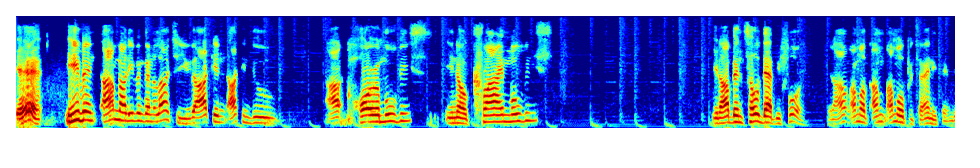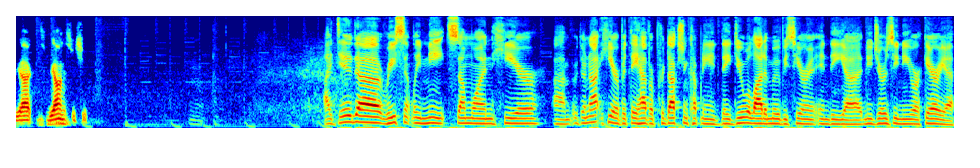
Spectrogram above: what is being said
Yeah. Even I'm not even gonna lie to you. I can I can do uh, horror movies. You know, crime movies. You know, I've been told that before. You know, I'm I'm I'm, I'm open to anything. To be, hon- to be honest with you. I did uh, recently meet someone here. Um, they're not here, but they have a production company. They do a lot of movies here in the uh, New Jersey, New York area,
